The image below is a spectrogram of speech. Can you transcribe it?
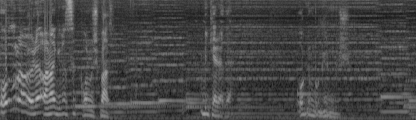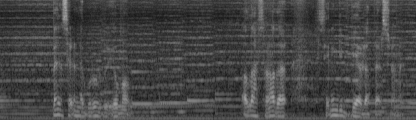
oğluna öyle ana gibi sık konuşmaz. Bir kere de. O gün bugünmüş. Ben seninle gurur duyuyorum oğlum. Allah sana da senin gibi bir evlat versin Ömer.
